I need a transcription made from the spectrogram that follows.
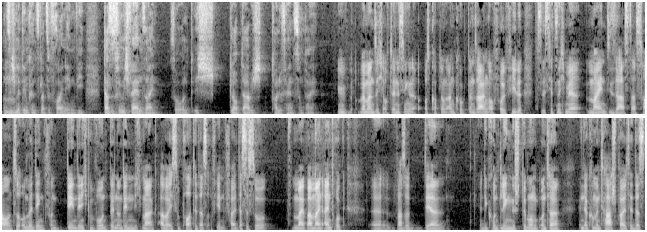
und mhm. sich mit dem Künstler zu freuen irgendwie. Das ist für mich Fan sein. So und ich glaube, da habe ich tolle Fans zum Teil wenn man sich auch deine Single-Auskopplung anguckt, dann sagen auch voll viele, das ist jetzt nicht mehr mein Disaster-Sound so unbedingt, von denen, den ich gewohnt bin und denen ich mag, aber ich supporte das auf jeden Fall. Das ist so, war mein Eindruck, äh, war so der, die grundlegende Stimmung unter, in der Kommentarspalte, dass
